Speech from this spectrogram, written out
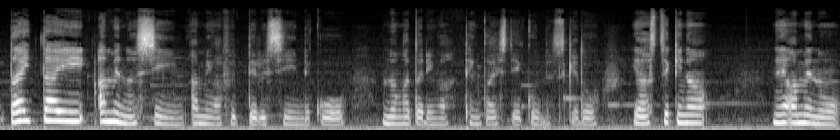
う大体雨のシーン雨が降ってるシーンでこう物語が展開していくんですけどいや素敵なね雨の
